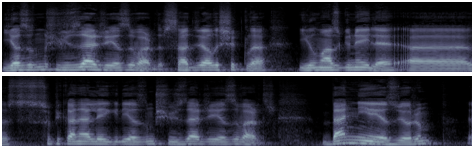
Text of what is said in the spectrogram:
yazılmış yüzlerce yazı vardır. Sadri Alışık'la, Yılmaz Güney'le, e, Supikaner'le ilgili yazılmış yüzlerce yazı vardır. Ben niye yazıyorum? E,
